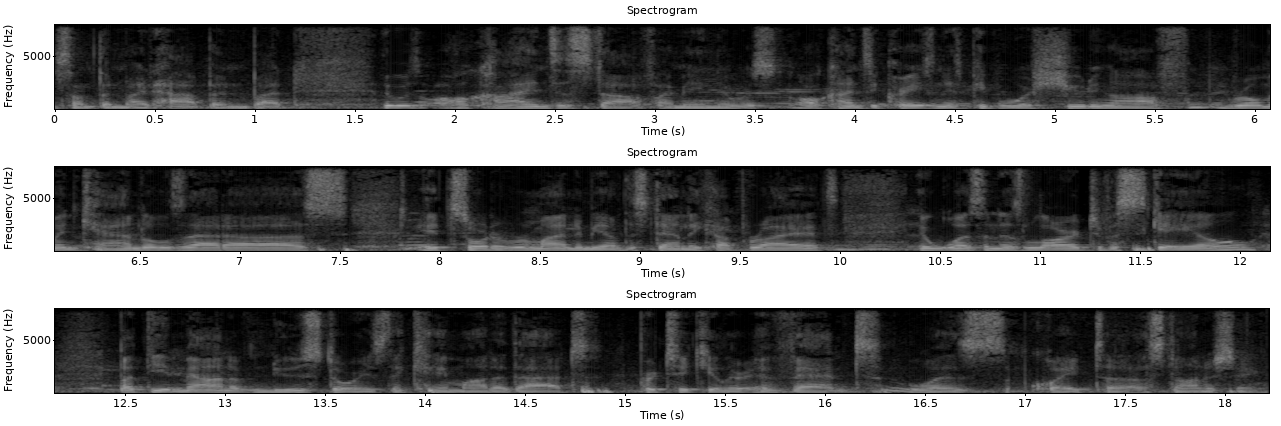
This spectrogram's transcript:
something might happen, but there was all kinds of stuff. I mean, there was all kinds of craziness. People were shooting off Roman candles at us. It sort of reminded me of the Stanley Cup riots. It wasn't as large of a scale, but the amount of news stories that came out of that particular event was quite uh, astonishing.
